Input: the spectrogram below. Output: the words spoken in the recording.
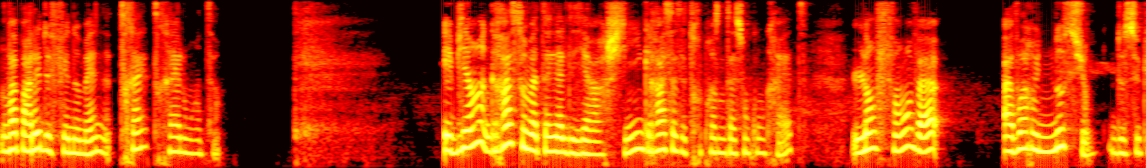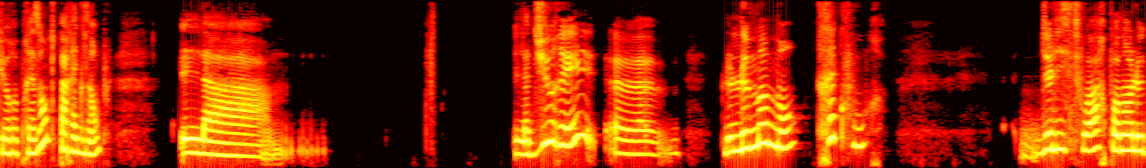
on va parler de phénomènes très très lointains. Eh bien, grâce au matériel des hiérarchies, grâce à cette représentation concrète, l'enfant va avoir une notion de ce que représente, par exemple, la, durée, euh, le, moment très court de l'histoire pendant le,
